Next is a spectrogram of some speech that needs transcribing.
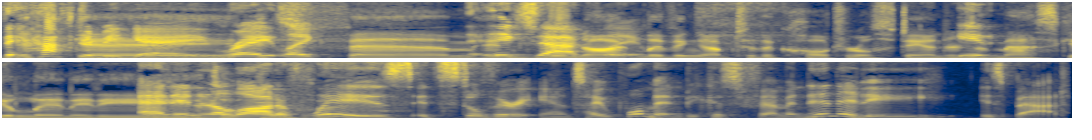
they It's have to be gay right like femme. It's, Exactly. You're not living up to the cultural standards It- of masculinity. and in It's a lot of thing. ways it's still very anti-woman because femininity is bad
